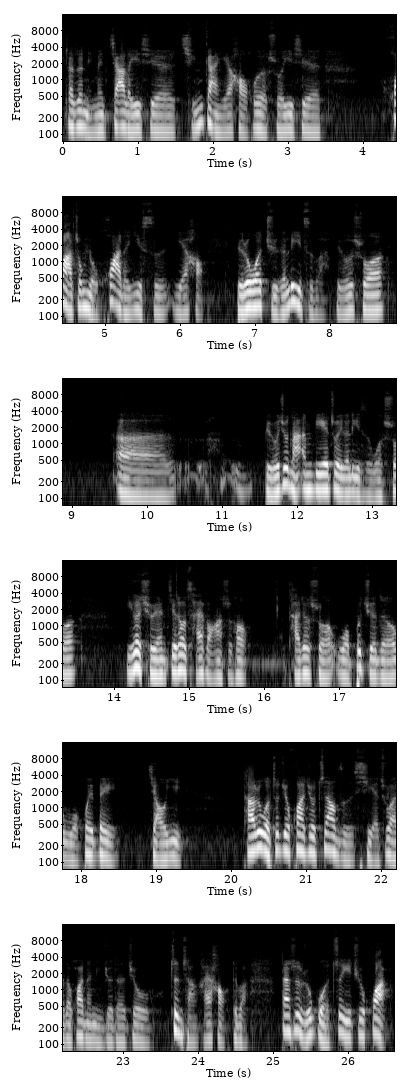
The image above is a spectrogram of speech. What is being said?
在这里面加了一些情感也好，或者说一些话中有话的意思也好。比如我举个例子吧，比如说，呃，比如就拿 NBA 做一个例子，我说一个球员接受采访的时候，他就说我不觉得我会被交易。他如果这句话就这样子写出来的话呢，你觉得就？正常还好，对吧？但是如果这一句话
